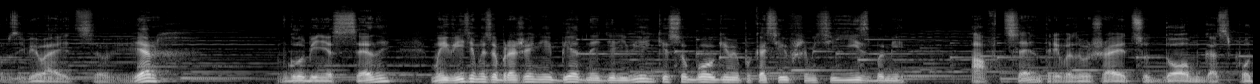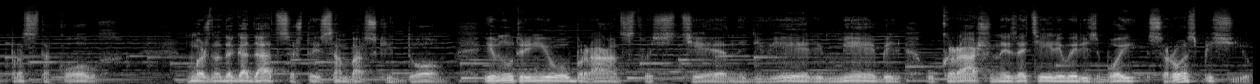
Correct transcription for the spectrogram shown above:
взвивается вверх. В глубине сцены мы видим изображение бедной деревеньки с убогими покосившимися избами, а в центре возвышается дом господ Простаковых. Можно догадаться, что и сам барский дом, и внутреннее его убранство, стены, двери, мебель, украшенные затейливой резьбой с росписью,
